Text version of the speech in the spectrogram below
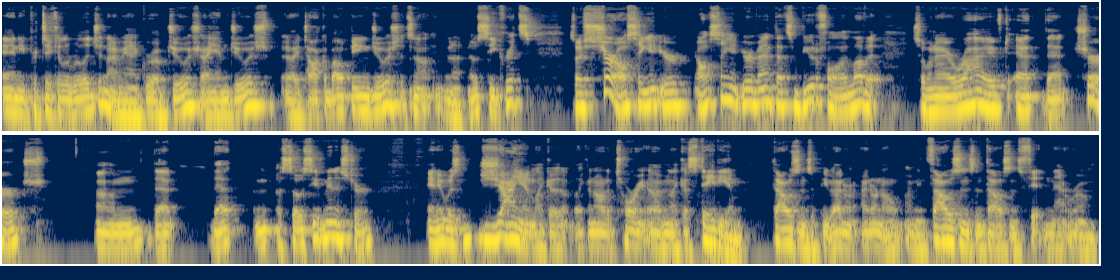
any particular religion. I mean, I grew up Jewish. I am Jewish. I talk about being Jewish. It's not know, no secrets. So I said, sure, I'll sing at your I'll sing at your event. That's beautiful. I love it. So when I arrived at that church, um, that that associate minister, and it was giant, like a like an auditorium, um, like a stadium, thousands of people. I don't I don't know. I mean, thousands and thousands fit in that room.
